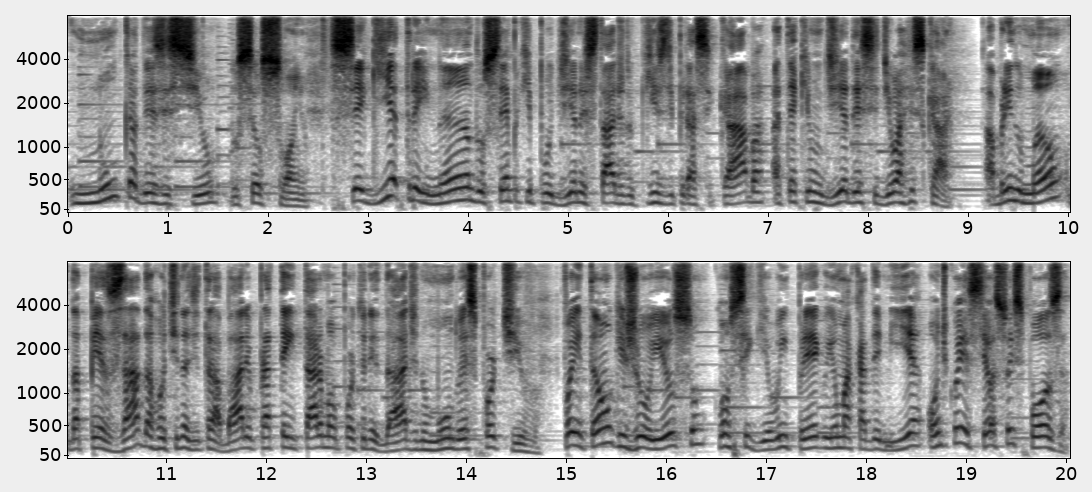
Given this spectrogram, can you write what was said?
nunca desistiu do seu sonho. Seguia treinando sempre que podia no estádio do 15 de Piracicaba, até que um dia decidiu arriscar abrindo mão da pesada rotina de trabalho para tentar uma oportunidade no mundo esportivo. Foi então que Joilson conseguiu um emprego em uma academia onde conheceu a sua esposa.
